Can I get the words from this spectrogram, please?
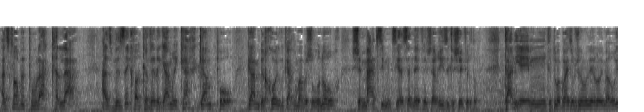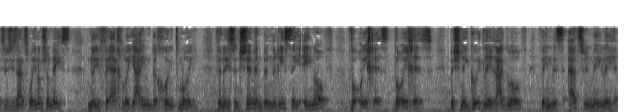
אז כבר בפעולה קלה. אז בזה כבר כבה לגמרי, כך גם פה, גם בחול וכך נאמר בשולחן אורך, שמצי מציאס הנפש, הרי זה כשפר טוב. תניא, כתוב בפרייס שאומרים לי אלוהים הרויץ ושיזה עצמו אינוב של מייס, נויפח לו יין בחוית מוי, ונויסן שמן בין ריסי אינוב, ואויחז, ואויחז, בשני גוידלי רגלוב, ואין מסעצמין מאליהם.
